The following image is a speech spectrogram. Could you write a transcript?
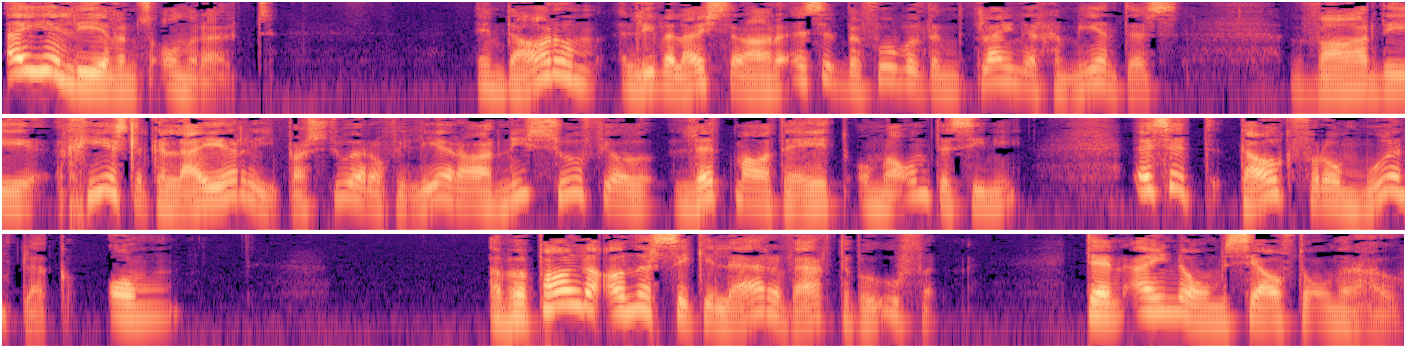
eie lewensonderhoud. En daarom, liewe luisteraars, is dit byvoorbeeld in kleiner gemeentes waar die geestelike leier, die pastoor of die leraar nie soveel lidmate het om na om te sien nie, is dit dalk vir hom moontlik om 'n bepaalde ander sekulêre werk te beoefen ten einde homself te onderhou.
